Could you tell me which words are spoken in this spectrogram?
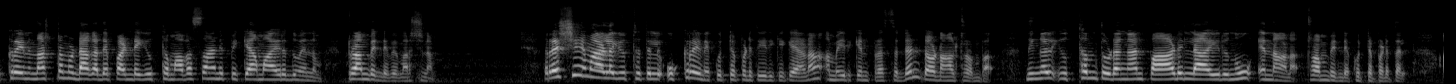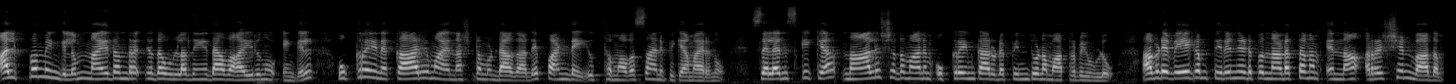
ഉക്രൈന് നഷ്ടമുണ്ടാകാതെ പണ്ട് യുദ്ധം അവസാനിപ്പിക്കാമായിരുന്നുവെന്നും ട്രംപിന്റെ വിമർശനം. റഷ്യയുമായുള്ള യുദ്ധത്തിൽ ഉക്രൈനെ കുറ്റപ്പെടുത്തിയിരിക്കുകയാണ് അമേരിക്കൻ പ്രസിഡന്റ് ഡൊണാൾഡ് ട്രംപ്. നിങ്ങൾ യുദ്ധം തുടങ്ങാൻ പാടില്ലായിരുന്നു എന്നാണ് ട്രംപിന്റെ കുറ്റപ്പെടുത്തൽ. അല്പമെങ്കിലും നയതന്ത്രജ്ഞത ഉള്ള നേതാവായിരുന്നു എങ്കിൽ ഉക്രൈന് കാര്യമായ നഷ്ടമുണ്ടാകാതെ പണ്ടേ യുദ്ധം അവസാനിപ്പിക്കാമായിരുന്നു. സെലൻസ്കിക്ക് നാല് ശതമാനം ഉക്രൈൻകാരുടെ പിന്തുണ മാത്രമേ ഉള്ളൂ. അവിടെ വേഗം തിരഞ്ഞെടുപ്പ് നടത്തണം എന്ന റഷ്യൻ വാദം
